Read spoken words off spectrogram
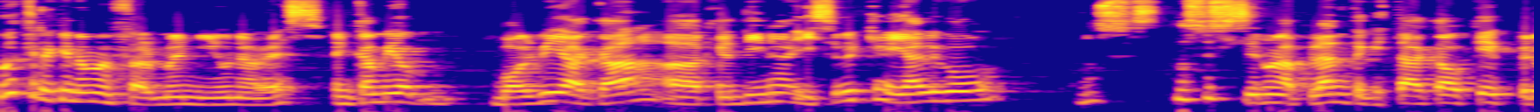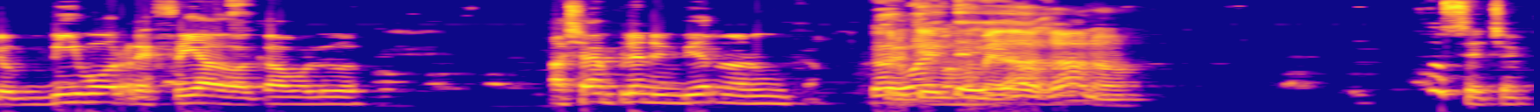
¿Y puedes creer que no me enfermé ni una vez? En cambio, volví acá a Argentina y se ve que hay algo. No sé, no sé si será una planta que está acá o qué, pero vivo resfriado acá, boludo. Allá en pleno invierno nunca. No, ¿Pero qué igual más te, humedad ya o no? No sé, che.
